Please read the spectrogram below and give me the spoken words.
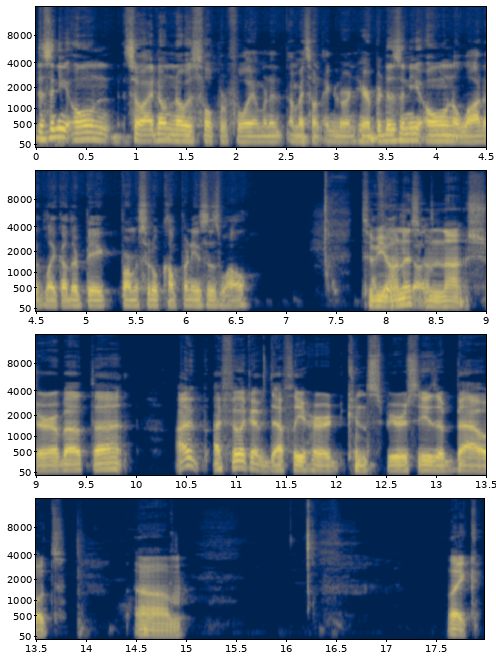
doesn't he own? So I don't know his full portfolio. I'm gonna I might sound ignorant here, but doesn't he own a lot of like other big pharmaceutical companies as well? To I be feel like honest. I'm not sure about that. I I feel like I've definitely heard conspiracies about, um, like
